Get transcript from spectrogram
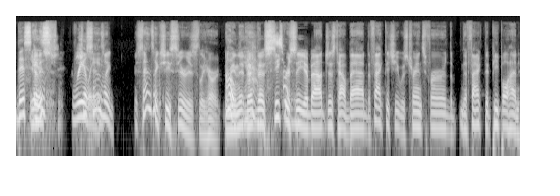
this yeah, is this, really sounds like it sounds like she's seriously hurt. I oh, mean, the, yeah, the, the secrecy certainly. about just how bad, the fact that she was transferred, the, the fact that people had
